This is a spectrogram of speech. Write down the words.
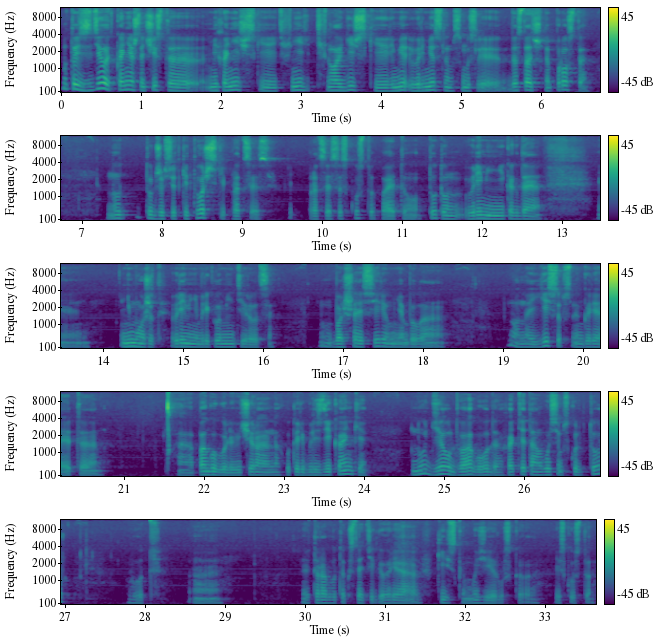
Ну, то есть сделать, конечно, чисто механически, техни, технологически, в ремесленном смысле достаточно просто, но тут же все-таки творческий процесс, процесс искусства, поэтому тут он времени никогда э, не может временем регламентироваться. Ну, большая серия у меня была, ну, она и есть, собственно говоря, это а, по Гоголю «Вечера на хуторе близ Диканьки». Ну, делал два года, хотя там восемь скульптур – вот. А, эта работа, кстати говоря, в Киевском музее русского искусства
